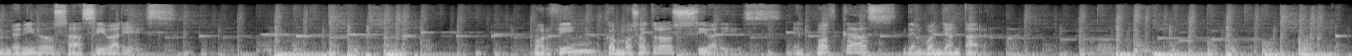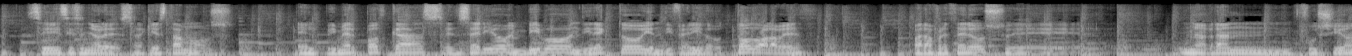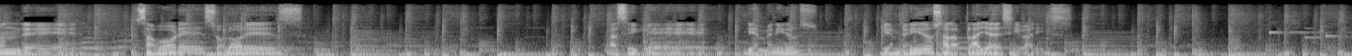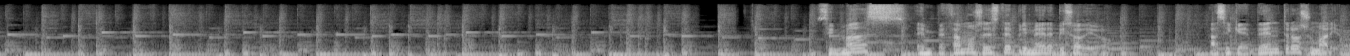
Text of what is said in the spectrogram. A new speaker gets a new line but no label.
Bienvenidos a Sibaris. Por fin con vosotros Sibaris, el podcast del buen yantar. Sí, sí señores, aquí estamos. El primer podcast en serio, en vivo, en directo y en diferido, todo a la vez, para ofreceros eh, una gran fusión de sabores, olores. Así que, bienvenidos, bienvenidos a la playa de Sibaris. Sin más, empezamos este primer episodio. Así que dentro sumario.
